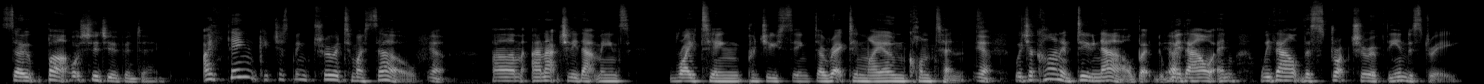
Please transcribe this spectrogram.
So, but what should you have been doing I think just being truer to myself. yeah Um, and actually, that means writing, producing, directing my own content. Yeah. Which I kind of do now, but Yeah. without and without the structure of the industry,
